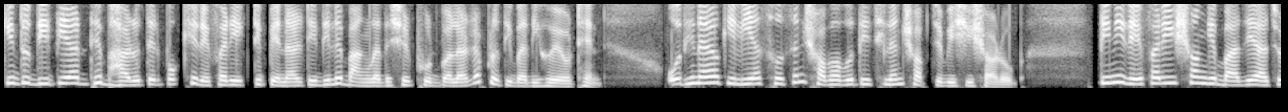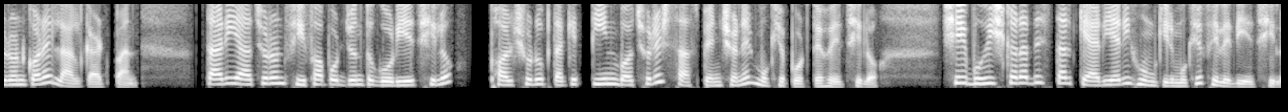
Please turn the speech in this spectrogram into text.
কিন্তু দ্বিতীয়ার্ধে ভারতের পক্ষে রেফারি একটি পেনাল্টি দিলে বাংলাদেশের ফুটবলাররা প্রতিবাদী হয়ে ওঠেন। অধিনায়ক ইলিয়াস হোসেন সভাপতি ছিলেন সবচেয়ে বেশি সরব। তিনি রেফারির সঙ্গে বাজে আচরণ করে লাল কার্ড পান। তারই আচরণ ফিফা পর্যন্ত গড়িয়েছিল, ফলস্বরূপ তাকে তিন বছরের সাসপেনশনের মুখে পড়তে হয়েছিল। সেই বহিষ্কারাদেশ তার ক্যারিয়ারই হুমকির মুখে ফেলে দিয়েছিল।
